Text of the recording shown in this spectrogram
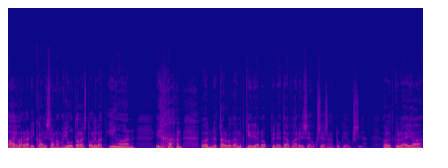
aivan radikaali sanoma. Juutalaiset olivat ihan, ihan tarkoitan nyt kirjanoppineita ja fariseuksia, saddukeuksia. Olet kyllä ihan,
